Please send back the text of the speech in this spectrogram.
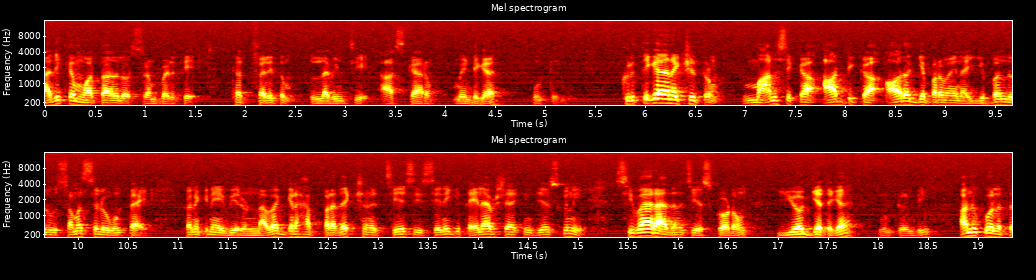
అధిక మోతాదులో శ్రమ పడితే తత్ఫలితం లభించే ఆస్కారం మెండుగా ఉంటుంది. కృతిగా నక్షత్రం మానసిక ఆర్థిక ఆరోగ్యపరమైన ఇబ్బందులు సమస్యలు ఉంటాయి. కనుకనే వీరు నవగ్రహ ప్రదక్షిణ చేసి శనికి తైలాభిషేకం చేసుకుని శివారాధన చేసుకోవడం యోగ్యతగా ఉంటుంది. అనుకూలత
